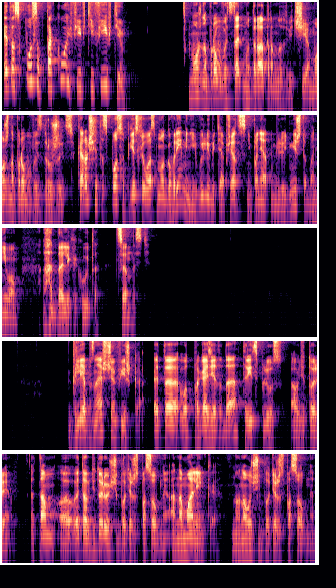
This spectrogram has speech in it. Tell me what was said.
Это способ такой, 50-50. Можно пробовать стать модератором на Твиче, можно пробовать сдружиться. Короче, это способ, если у вас много времени и вы любите общаться с непонятными людьми, чтобы они вам дали какую-то ценность. Глеб, знаешь, в чем фишка? Это вот про газеты, да? 30 плюс аудитория. Там э, эта аудитория очень платежеспособная. Она маленькая, но она очень платежеспособная.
